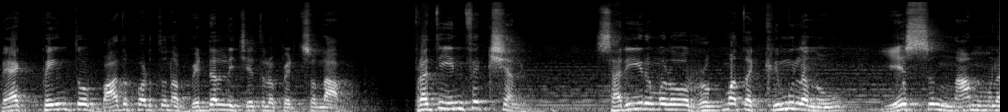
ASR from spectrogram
బ్యాక్ పెయిన్తో బాధపడుతున్న బిడ్డల్ని చేతిలో పెట్టుచున్నాం ప్రతి ఇన్ఫెక్షన్ శరీరములో రుగ్మత క్రిములను యేసు నామమున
